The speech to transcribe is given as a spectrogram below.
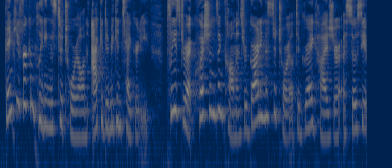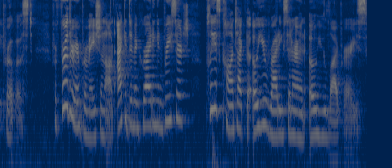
Thank you for completing this tutorial on academic integrity. Please direct questions and comments regarding this tutorial to Greg Heiser, Associate Provost. For further information on academic writing and research, please contact the OU Writing Center and OU Libraries.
